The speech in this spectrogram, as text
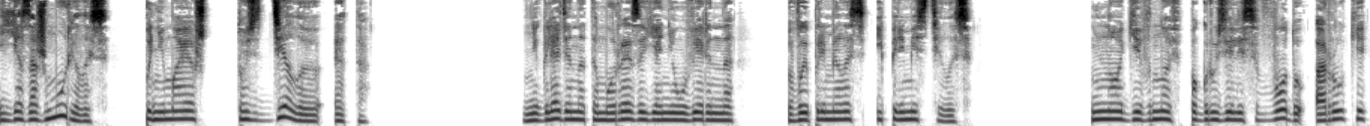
и я зажмурилась, понимая, что сделаю это. Не глядя на Тамуреза, я неуверенно выпрямилась и переместилась. Ноги вновь погрузились в воду, а руки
